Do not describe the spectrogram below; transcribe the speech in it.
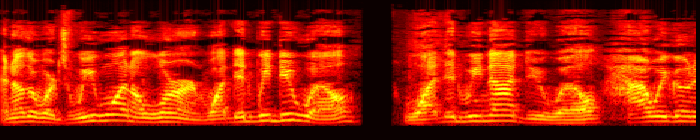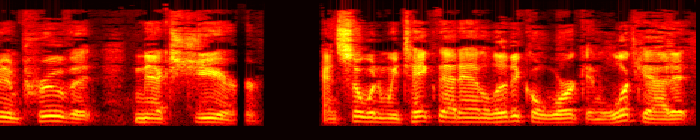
In other words, we want to learn what did we do well? What did we not do well? How are we going to improve it next year? And so when we take that analytical work and look at it,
